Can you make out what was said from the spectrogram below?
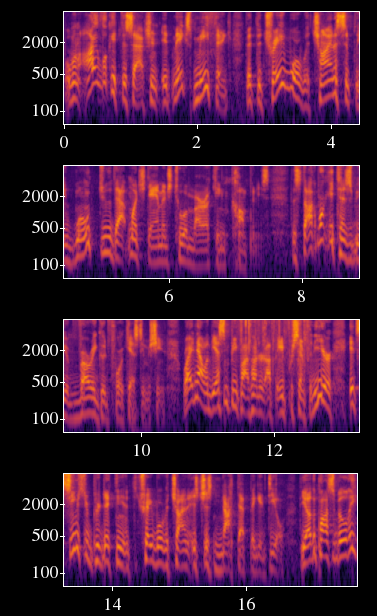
But when I look at this action, it makes me think that the trade war with China simply won't do that much damage to American companies. The stock market tends to be a very good forecasting machine. Right now, with the S&P 500 up 8% for the year, it seems to be predicting that the trade war with China is just not that big a deal. The other possibility,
